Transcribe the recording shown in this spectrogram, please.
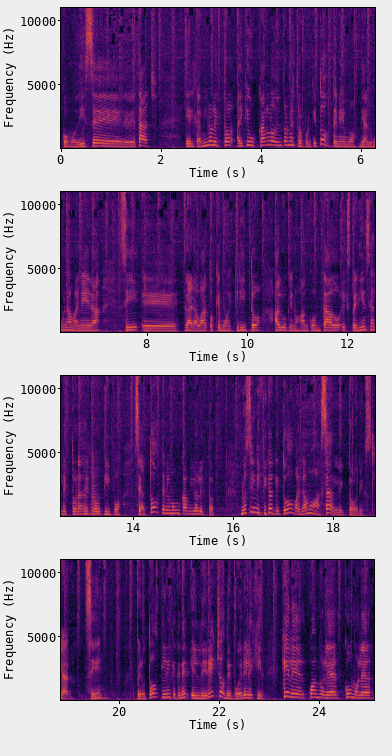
como dice de Betach, el camino lector hay que buscarlo dentro nuestro porque todos tenemos de alguna manera ¿sí? Eh, garabatos que hemos escrito, algo que nos han contado, experiencias lectoras de todo tipo. O sea, todos tenemos un camino lector. No significa que todos vayamos a ser lectores. Claro. ¿Sí? Pero todos tienen que tener el derecho de poder elegir qué leer, cuándo leer, cómo leer.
